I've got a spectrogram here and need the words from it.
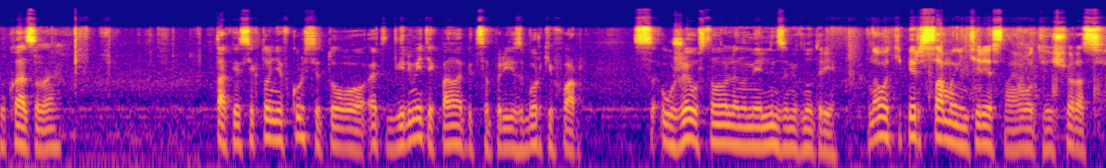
указано. Так, если кто не в курсе, то этот герметик понадобится при сборке фар с уже установленными линзами внутри. Ну вот теперь самое интересное. Вот еще раз,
